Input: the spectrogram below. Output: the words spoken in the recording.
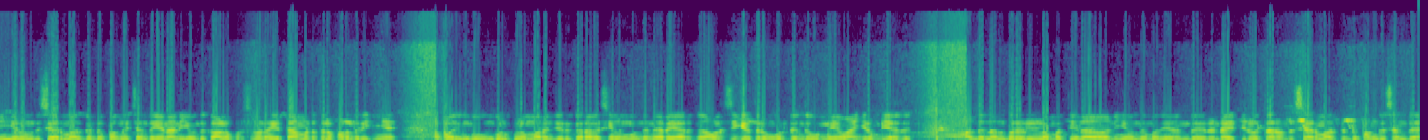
நீங்களும் இந்த ஷேர் மார்க்கெட்டு பங்குச்சந்தை ஏன்னா நீங்க வந்து காலப்புரசனோட எட்டாம் இடத்துல பிறந்திருக்கீங்க. அப்போ உங்க உங்களுக்குள்ள மறைஞ்சிருக்க ரகசியங்கள் வந்து நிறையா இருக்கும் அவ்வளோ சீக்கிரத்தில் உங்கள்ட்ட இருந்து உண்மையை வாங்கிட முடியாது. அந்த நண்பர்கள்லாம் பார்த்தீங்கன்னா நீங்கள் வந்து பார்த்தீங்கன்னா இந்த ரெண்டாயிரத்தி இருபத்தாறு வந்து ஷேர் மார்க்கெட்டு பங்கு சந்தை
